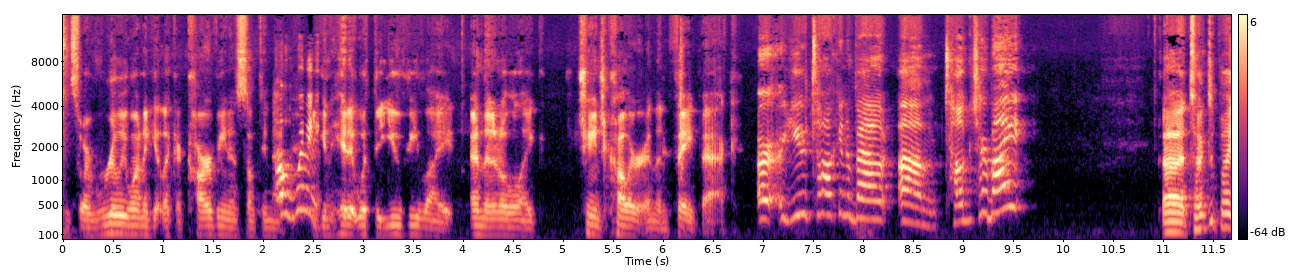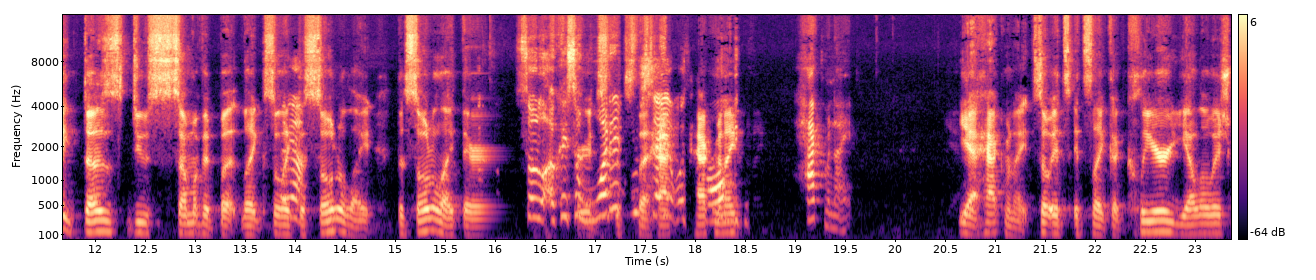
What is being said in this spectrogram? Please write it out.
And so I really want to get like a carving of something that oh, you can hit it with the UV light, and then it'll like change color and then fade back. Are, are you talking about um, tugtupite? Uh, Tugtupite does do some of it, but like so, oh, like yeah. the sodalite, the sodalite there. So okay, so what did you say hack, it was hackmanite? called? Hackmanite. Yeah, hackmanite. So it's it's like a clear yellowish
